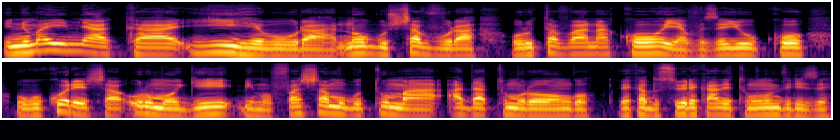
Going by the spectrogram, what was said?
Inyuma y'imyaka yihebura no gushavura urutavana ko yavuze yuko ugukoresha urumogi bimufasha mu gutuma adata umurongo. Reka dusubire kandi tumwumvirize.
